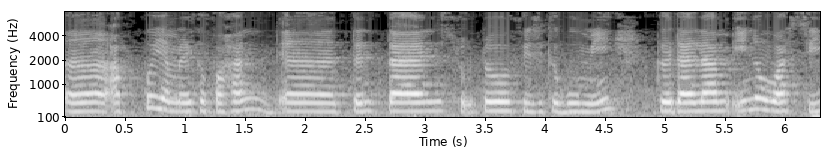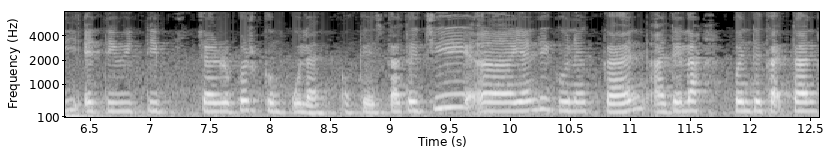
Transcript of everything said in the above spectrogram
uh, apa yang mereka faham uh, tentang struktur fizikal bumi ke dalam inovasi aktiviti secara berkumpulan. Okey, strategi uh, yang digunakan adalah pendekatan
